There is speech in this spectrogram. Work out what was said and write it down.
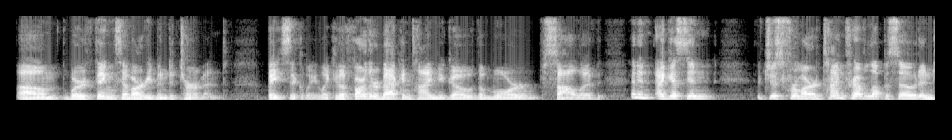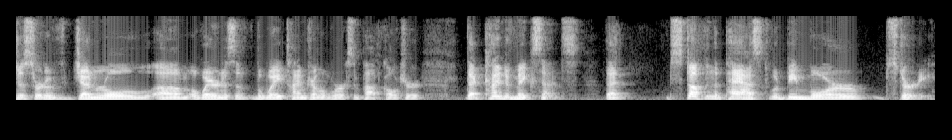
um, where things have already been determined. Basically, like the farther back in time you go, the more solid. And in, I guess in just from our time travel episode and just sort of general um, awareness of the way time travel works in pop culture, that kind of makes sense. That stuff in the past would be more sturdy,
